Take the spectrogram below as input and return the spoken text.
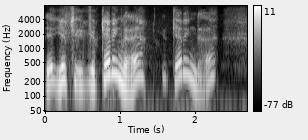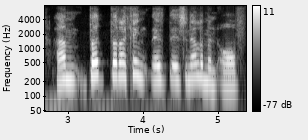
you, you- you're getting there. You're getting there. Um, but but I think there's there's an element of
